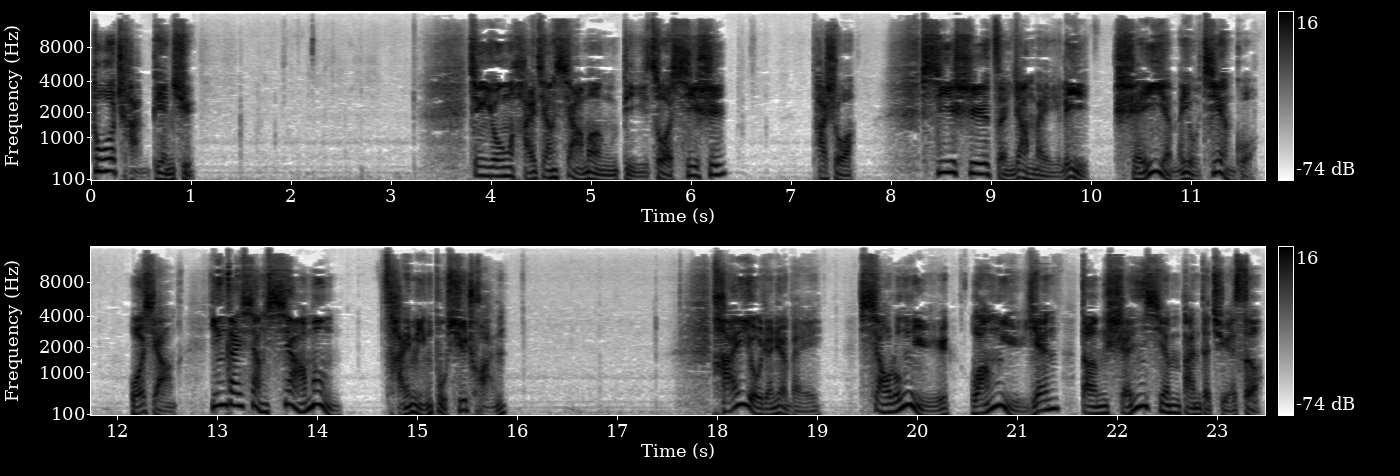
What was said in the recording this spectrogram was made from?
多产编剧。金庸还将夏梦比作西施，他说：“西施怎样美丽，谁也没有见过。我想，应该像夏梦，才名不虚传。”还有人认为，小龙女。王语嫣等神仙般的角色，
